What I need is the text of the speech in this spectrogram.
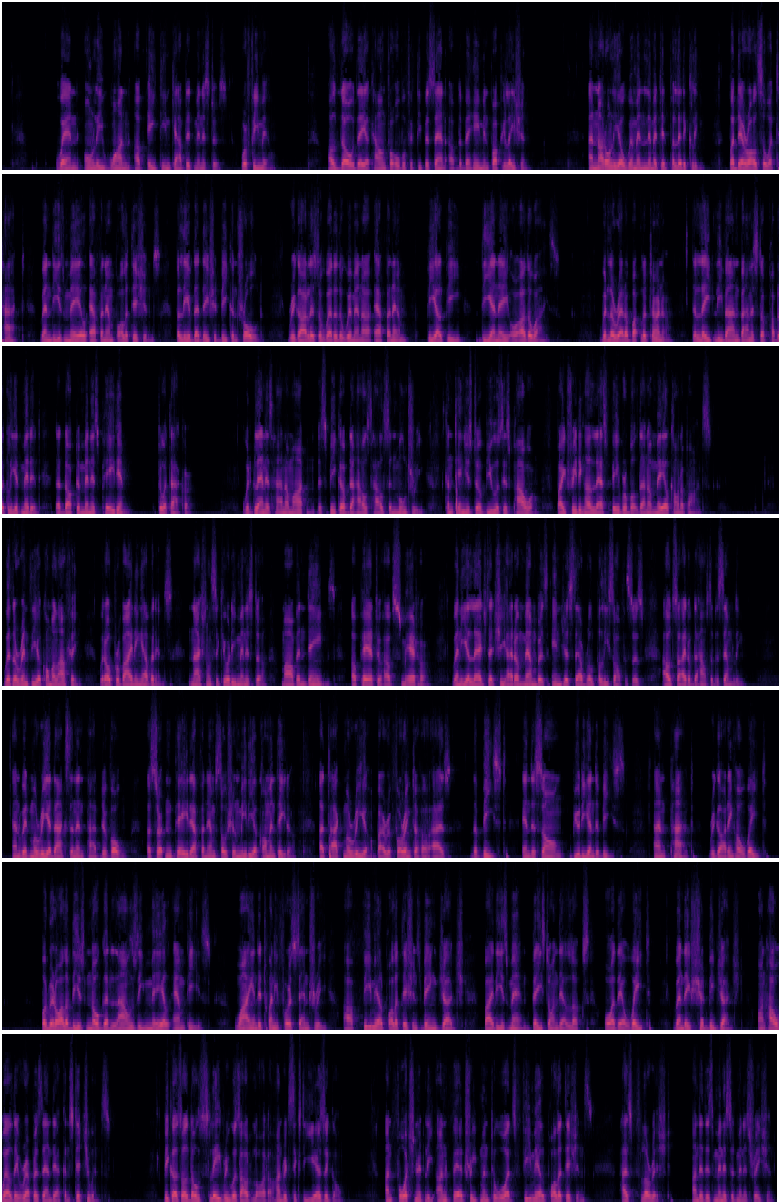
when only one of 18 cabinet ministers were female although they account for over 50% of the Bahamian population. And not only are women limited politically, but they're also attacked when these male FNM politicians believe that they should be controlled, regardless of whether the women are FNM, PLP, DNA, or otherwise. With Loretta Butler Turner, the late Levan Bannister publicly admitted that Dr. Minnis paid him to attack her with Glenys Hanna Martin, the Speaker of the House, Halson Moultrie, continues to abuse his power by treating her less favorable than her male counterparts. With Orinthia Komolafe, without providing evidence, National Security Minister Marvin Dames appeared to have smeared her when he alleged that she had her members injure several police officers outside of the House of Assembly. And with Maria Daxon and Pat DeVoe, a certain paid FNM social media commentator attacked Maria by referring to her as the Beast in the song Beauty and the Beast, and Pat regarding her weight. But with all of these no good, lousy male MPs, why in the 21st century are female politicians being judged by these men based on their looks or their weight when they should be judged on how well they represent their constituents. Because although slavery was outlawed 160 years ago, unfortunately, unfair treatment towards female politicians has flourished under this Minnis administration.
